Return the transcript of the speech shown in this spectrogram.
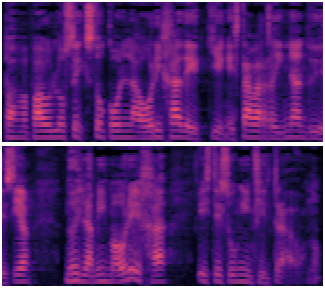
Papa Pablo VI con la oreja de quien estaba reinando y decían no es la misma oreja, este es un infiltrado, ¿no?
